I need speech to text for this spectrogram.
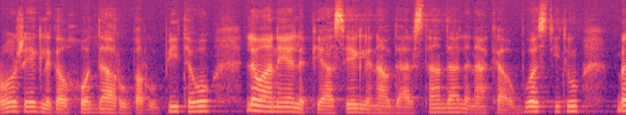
ڕۆژێک لەگەڵ خۆتدا ڕووبەڕوو بیتەوە و لەوانەیە لە پیاسەیەک لە ناو دارستاندا لەناکاو بوەستیت و بە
